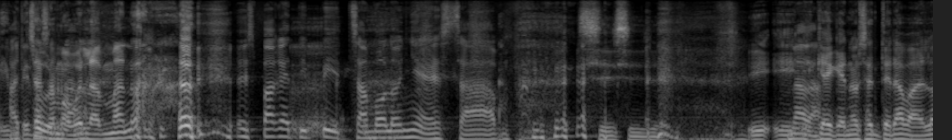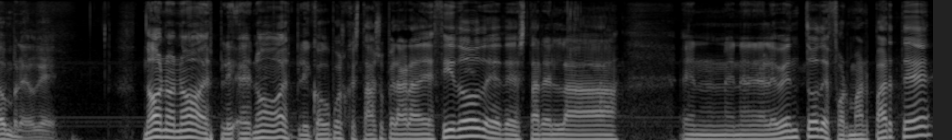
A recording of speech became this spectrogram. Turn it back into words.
y empiezas a mover las manos. Spaghetti, pizza, boloñesa... Sí, sí, sí. ¿Y, y, Nada. y qué, que no se enteraba el hombre o qué? No, no, no, expli- eh, no explicó pues, que estaba súper agradecido de, de estar en la en, en el evento, de formar parte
